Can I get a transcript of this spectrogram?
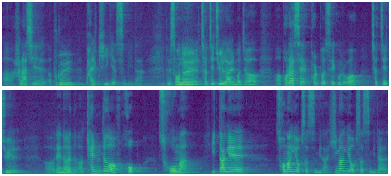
하나씩 불을 밝히겠습니다. 그래서 오늘 첫째 주일날 먼저 어, 보라색, 펄보색으로 첫째 주일에는 Candle of Hope, 소망. 이 땅에 소망이 없었습니다. 희망이 없었습니다.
